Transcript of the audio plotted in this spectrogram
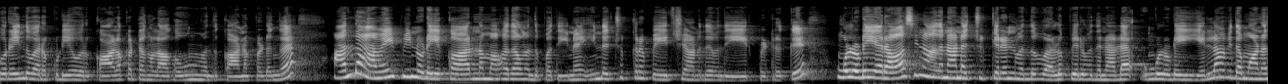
குறைந்து வரக்கூடிய ஒரு காலகட்டங்களாகவும் வந்து காணப்படுங்க. அந்த அமைப்பினுடைய காரணமாக தான் வந்து பார்த்திங்கன்னா இந்த சுக்கிர பயிற்சியானது வந்து ஏற்பட்டிருக்கு. உங்களுடைய ராசிநாதனான சுக்கிரன் வந்து வலுப்பெறுவதனால உங்களுடைய எல்லா விதமான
